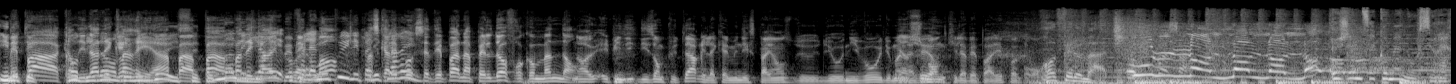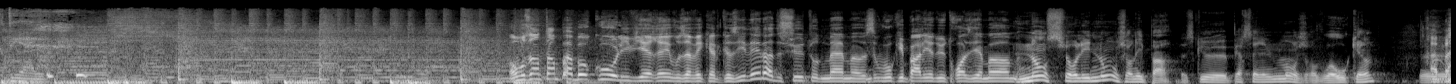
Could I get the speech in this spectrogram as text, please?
Il mais était pas candidat, déclaré, 2002, hein, il pas, pas- Non pas déclaré. déclaré Enfin, là publiquement, non plus, il est pas parce qu'à l'époque, c'était pas un appel d'offres comme maintenant. Non, et puis dix, ans plus tard, il a quand même une expérience du, du haut niveau et du Bien management qu'il n'avait pas à l'époque. On refait le match. Eugène Sacomano sur RTL. On vous entend pas beaucoup, Olivier Ray. Vous avez quelques idées là-dessus tout de même? C'est vous qui parliez du troisième homme. Non, sur les noms, j'en ai pas. Parce que personnellement, j'en vois aucun. Euh, Ah bah.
